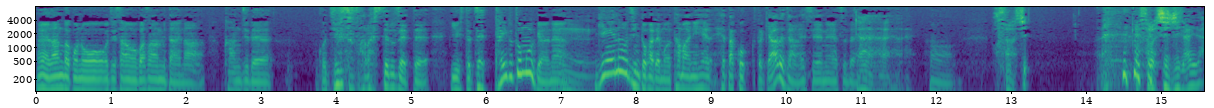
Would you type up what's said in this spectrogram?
ね、なんだこのおじさんおばさんみたいな感じで、こうジュースさらしてるぜって言う人絶対いると思うけどね。芸能人とかでもたまにへ下手こく時あるじゃん、SNS で。はいはいはい。うん恐ろしい。恐ろしい時代だ。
